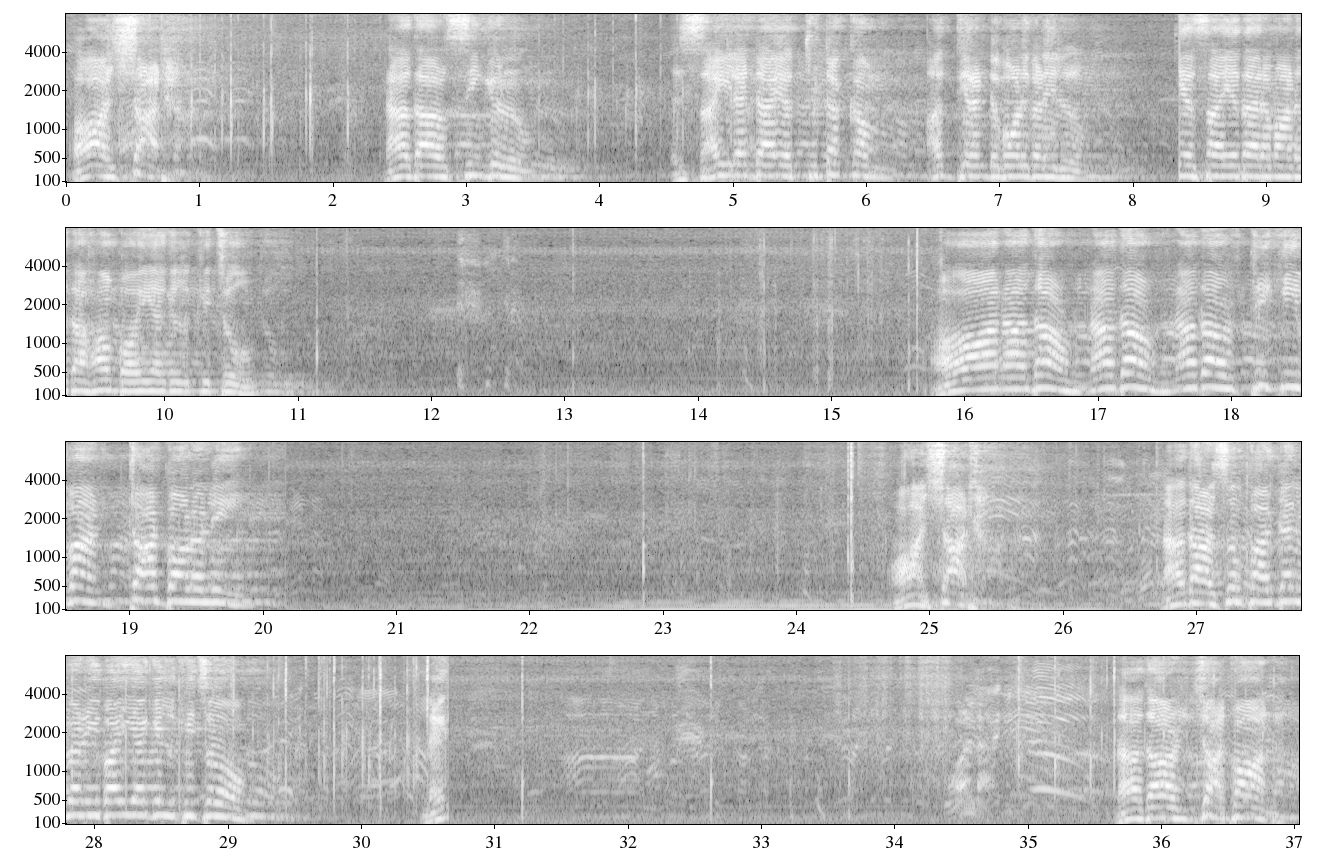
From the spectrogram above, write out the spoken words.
ആ ഷോട്ട് നാദാർ സിംഗിൾ സൈലന്റ് ആയ തുടക്കം ആദ്യ രണ്ട് ബോളുകളിൽ ആയ താരമാണ് the home boy Akhil Kichu Oh, another, another, another tricky one. Dot ball only. Oh, shot. Another super delivery by Agil Kicho. Leg. Another dot ball.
